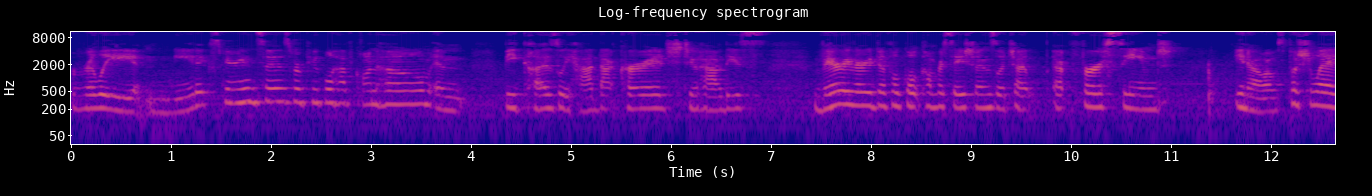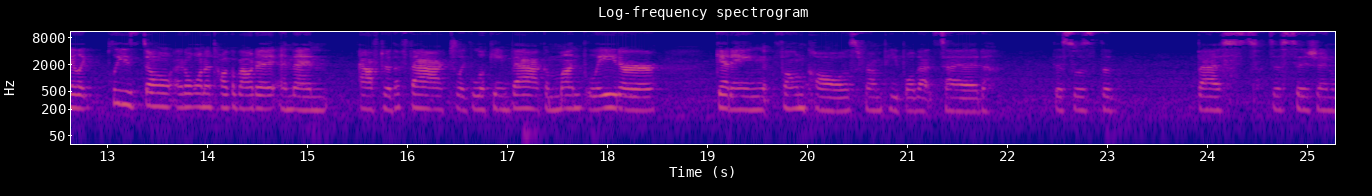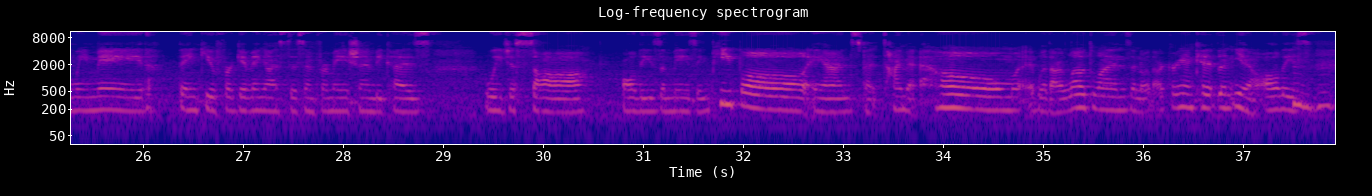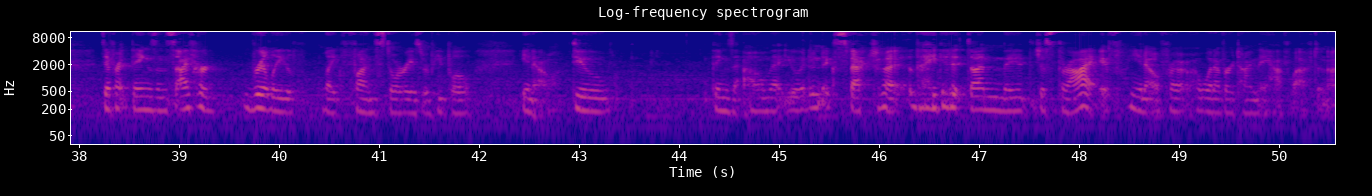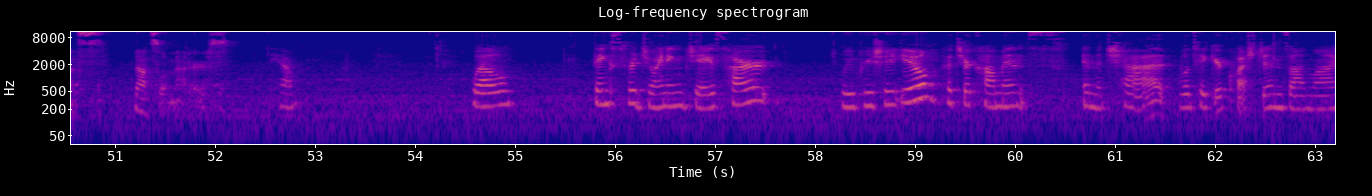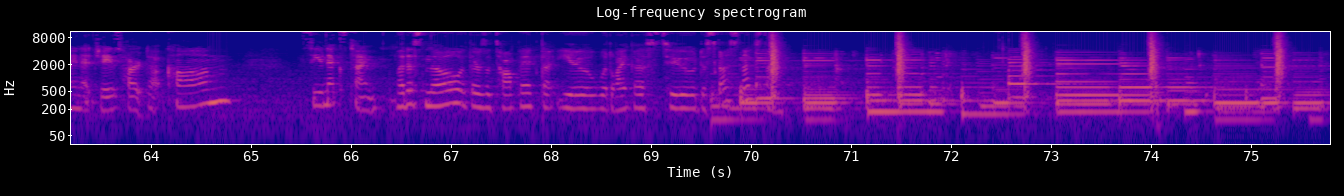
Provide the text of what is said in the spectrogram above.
really neat experiences where people have gone home and because we had that courage to have these very very difficult conversations which at, at first seemed you know i was pushed away like please don't i don't want to talk about it and then after the fact like looking back a month later getting phone calls from people that said this was the best decision we made. Thank you for giving us this information because we just saw all these amazing people and spent time at home with our loved ones and with our grandkids and you know all these mm-hmm. different things and so I've heard really like fun stories where people you know do things at home that you wouldn't expect but they get it done they just thrive you know for whatever time they have left and that's that's what matters yeah well, thanks for joining Jay's Heart. We appreciate you. Put your comments in the chat. We'll take your questions online at jaysheart.com. See you next time. Let us know if there's a topic that you would like us to discuss next time.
